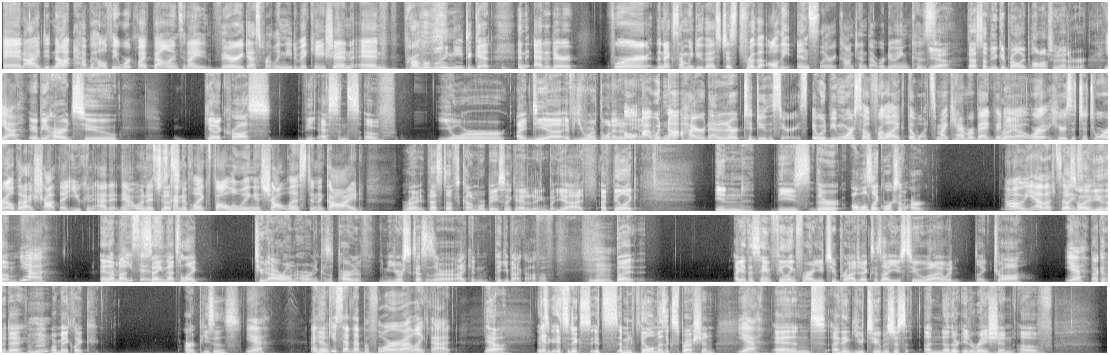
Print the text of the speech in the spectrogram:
And I did not have a healthy work life balance, and I very desperately need a vacation and probably need to get an editor for the next time we do this, just for the all the ancillary content that we're doing. Because Yeah. That stuff you could probably pawn off to an editor. yeah, It would be hard to get across the essence of your idea if you weren't the one editing Oh, it. I would not hire an editor to do the series. It would be more so for like the what's my camera bag video Right. or here's a tutorial that I shot that you can edit now. And it's just That's- kind of like following a shot list and a guide. Right. That stuff's kind of more basic editing. But yeah, I, I feel like in these, they're almost like works of art. Oh, yeah, that's That's nice how I view them. Yeah. And I'm not pieces. saying that to like toot our own horn because a part of, I mean, your successes are I can piggyback off of. Mm-hmm. But I get the same feeling from our YouTube projects as I used to when I would like draw Yeah. back in the day Mm-hmm. or make like art pieces. Yeah. I Yeah. think you said that before. I like that. Yeah. It's, It- it's, an ex, it's, I mean, film is expression. Yeah. And I think YouTube is just another iteration of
